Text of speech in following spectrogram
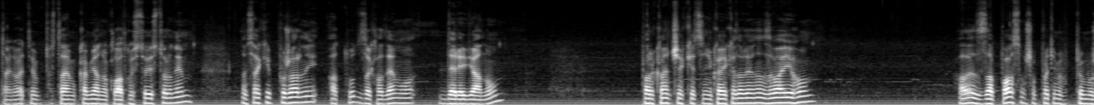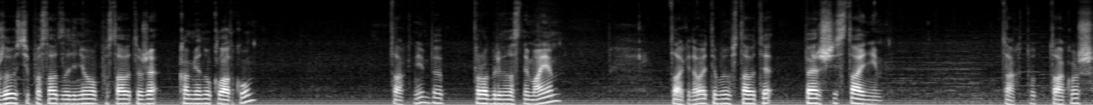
Так, давайте поставимо кам'яну кладку з цієї сторони на всякий пожарний, а тут закладемо дерев'яну. Парканчик Яценюка, як я називаю його. Але з запасом, щоб потім при можливості поставити заді нього поставити вже кам'яну кладку. Так, ніби пробілів у нас немає. Так, і давайте будемо ставити перші стайні. Так, тут також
